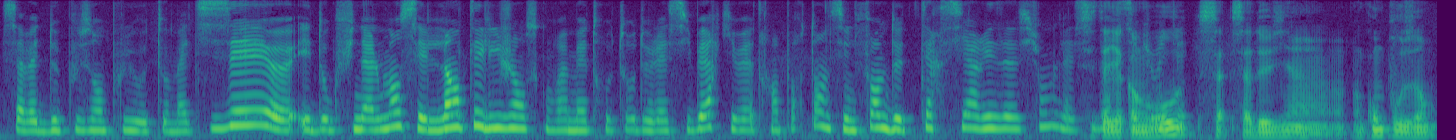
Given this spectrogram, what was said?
ça va être de plus en plus automatisé, euh, et donc finalement c'est l'intelligence qu'on va mettre autour de la cyber qui va être importante, c'est une forme de tertiarisation de la cyber. C'est-à-dire qu'en gros, ça, ça devient un, un, composant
